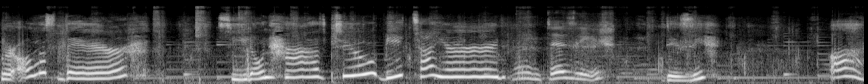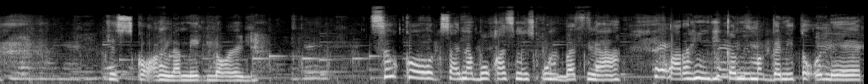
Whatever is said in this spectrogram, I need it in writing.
We're almost there. So you don't have to be tired. I'm dizzy. Dizzy? Ah, Diyos ko, ang lamig, Lord. So cold. Sana bukas may school bus na para hindi kami magganito ulit.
